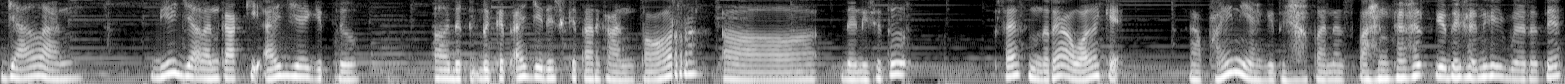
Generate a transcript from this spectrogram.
jalan, dia jalan kaki aja gitu uh, deket-deket aja di sekitar kantor. Uh, dan di situ saya sebenarnya awalnya kayak ngapain ya? gitu ya panas-panas gitu kan ya ibaratnya.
